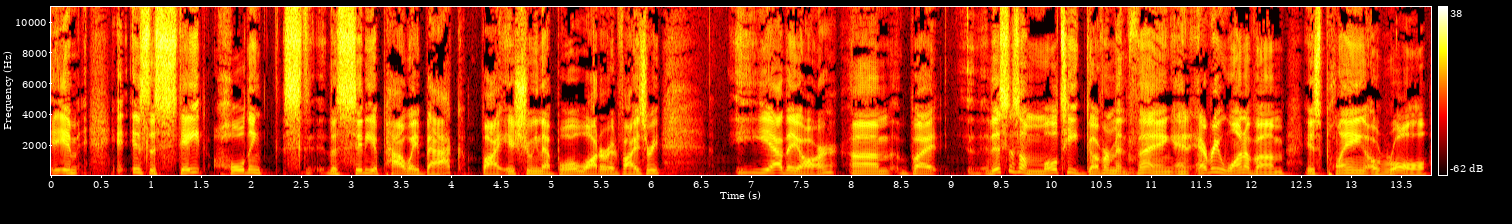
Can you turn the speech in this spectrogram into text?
is the state holding the city of Poway back by issuing that boil water advisory? Yeah, they are. Um, but this is a multi-government thing and every one of them is playing a role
